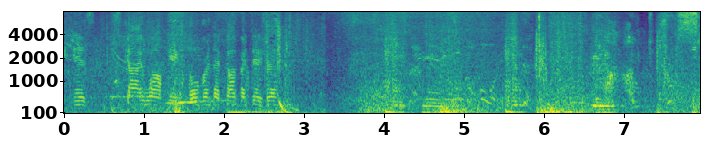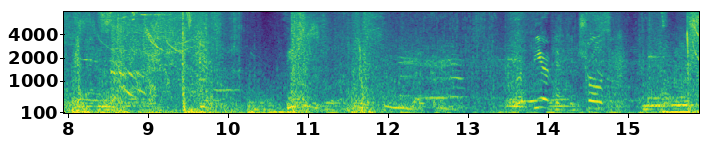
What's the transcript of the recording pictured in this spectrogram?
Jedi is skywalking over the competition. Your fear of him controls you.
